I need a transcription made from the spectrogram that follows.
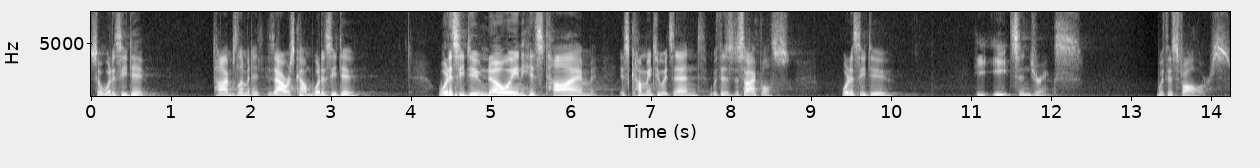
So, what does he do? Time's limited, his hour's come. What does he do? What does he do knowing his time is coming to its end with his disciples? What does he do? He eats and drinks with his followers.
